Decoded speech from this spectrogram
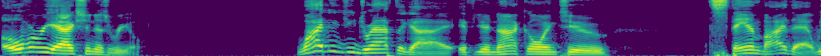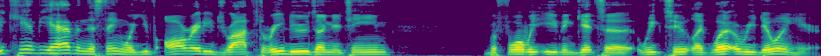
overreaction is real. Why did you draft a guy if you're not going to stand by that. We can't be having this thing where you've already dropped three dudes on your team before we even get to week two. Like, what are we doing here?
